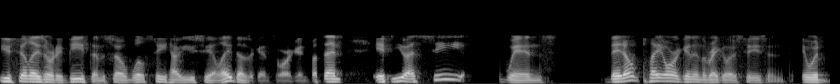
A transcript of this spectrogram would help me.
UCLA's already beat them, so we'll see how UCLA does against Oregon. But then if USC wins, they don't play Oregon in the regular season. It would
